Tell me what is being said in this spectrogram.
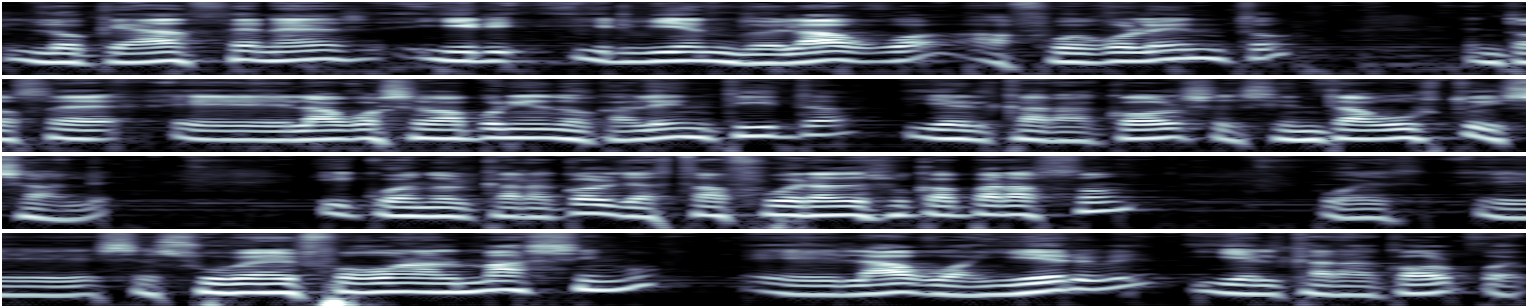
lo que hacen es ir hirviendo el agua a fuego lento, entonces eh, el agua se va poniendo calentita y el caracol se siente a gusto y sale. Y cuando el caracol ya está fuera de su caparazón, pues eh, se sube el fogón al máximo, el agua hierve y el caracol, pues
